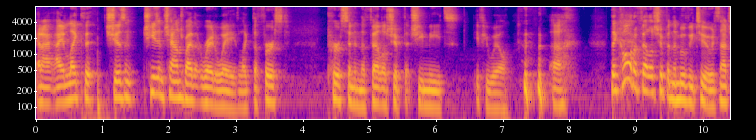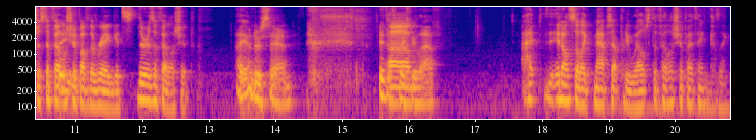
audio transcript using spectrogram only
And I, I like that she doesn't she isn't challenged by that right away. Like the first person in the fellowship that she meets, if you will. uh, they call it a fellowship in the movie too. It's not just a fellowship of the ring. It's there is a fellowship. I understand. it just makes me laugh. I, it also like maps out pretty well to the Fellowship, I think, because like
